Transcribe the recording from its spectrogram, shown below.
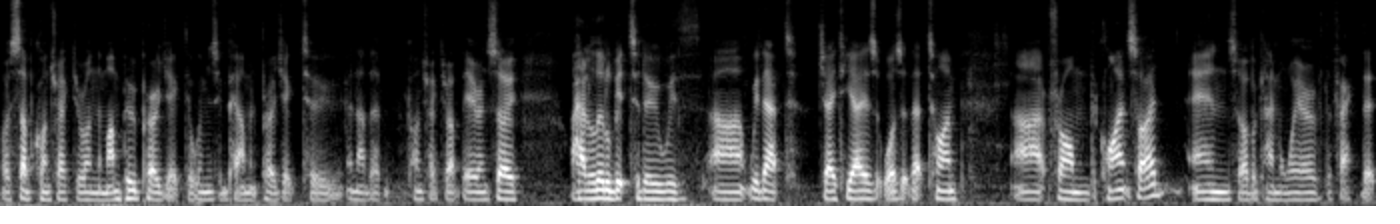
or subcontractor on the Mampu project, a women's empowerment project, to another contractor up there, and so I had a little bit to do with uh, with that JTA as it was at that time uh, from the client side, and so I became aware of the fact that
